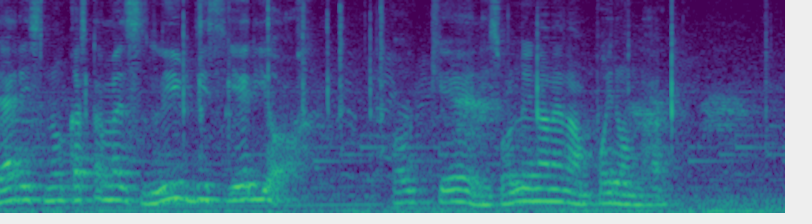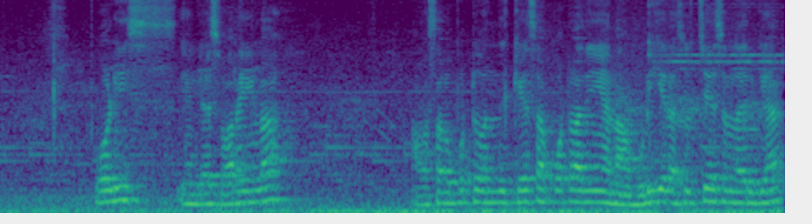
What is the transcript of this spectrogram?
there is no customers leave this area okay நீ சொல்லினானே நான் போயிடுவேன்டா. போலீஸ் எங்கேயாச்சும் வரீங்களா? அவசரப்பட்டு வந்து கேஸாக போட்டுறாதீங்க. நான் முடிக்கிற சுச்சுவேஷனில் இருக்கேன்.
